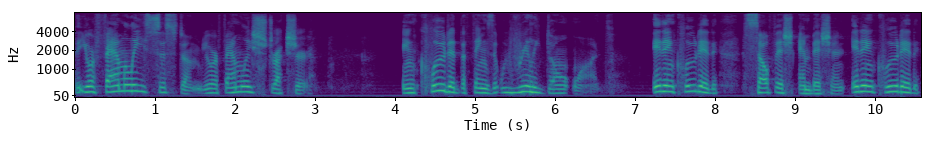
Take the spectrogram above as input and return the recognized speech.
that your family system, your family structure, included the things that we really don't want? It included selfish ambition. It included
